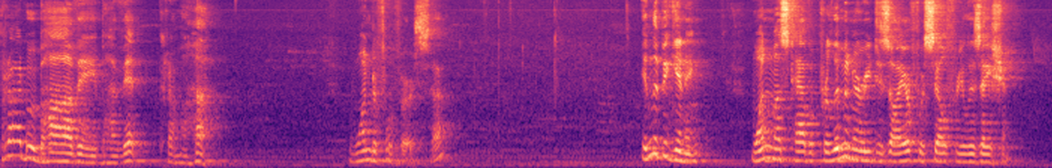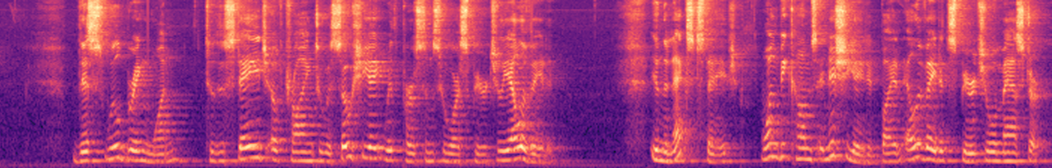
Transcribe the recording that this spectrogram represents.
प्रादुर्भावे भवेत् क्रमः। Wonderful verse, huh? In the beginning, one must have a preliminary desire for self realization. This will bring one to the stage of trying to associate with persons who are spiritually elevated. In the next stage, one becomes initiated by an elevated spiritual master,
